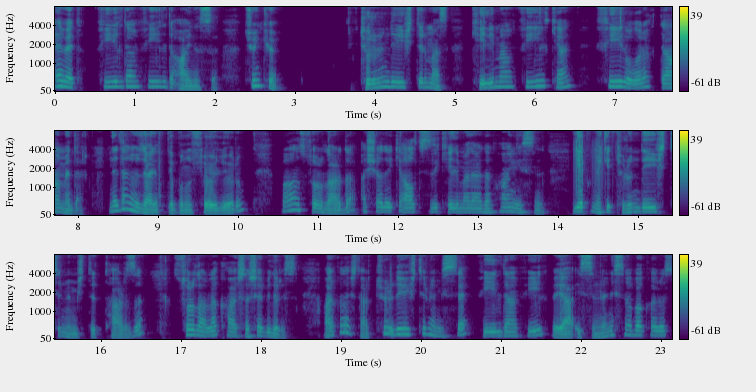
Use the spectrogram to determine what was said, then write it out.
Evet, fiilden fiilde aynısı. Çünkü türünü değiştirmez. Kelimen fiilken fiil olarak devam eder. Neden özellikle bunu söylüyorum? Bazı sorularda aşağıdaki alt çizili kelimelerden hangisinin yapım eki türünü değiştirmemiştir tarzı sorularla karşılaşabiliriz. Arkadaşlar tür değiştirmemişse fiilden fiil veya isimden isme bakarız.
